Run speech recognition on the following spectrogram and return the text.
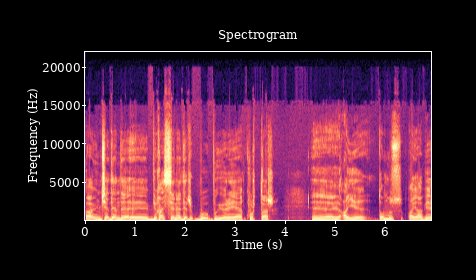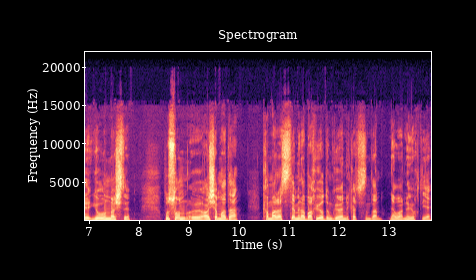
Daha önceden de e, birkaç senedir bu, bu yöreye kurtlar, e, ayı, domuz bayağı bir yoğunlaştı. Bu son e, aşamada kamera sistemine bakıyordum güvenlik açısından ne var ne yok diye.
